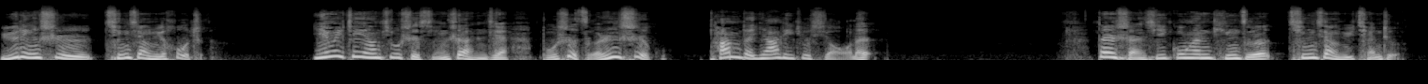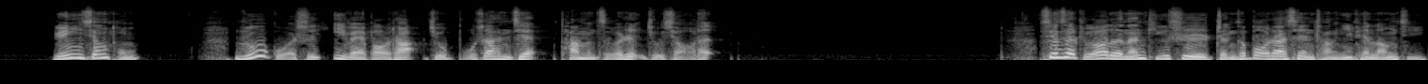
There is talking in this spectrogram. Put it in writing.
榆林市倾向于后者。”因为这样就是刑事案件，不是责任事故，他们的压力就小了。但陕西公安厅则倾向于前者，原因相同。如果是意外爆炸，就不是案件，他们责任就小了。现在主要的难题是，整个爆炸现场一片狼藉，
